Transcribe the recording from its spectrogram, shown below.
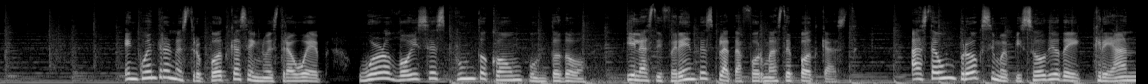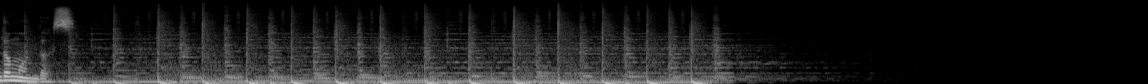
Encuentra nuestro podcast en nuestra web worldvoices.com.do y en las diferentes plataformas de podcast. Hasta un próximo episodio de Creando Mundos.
